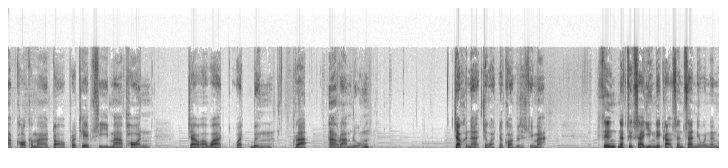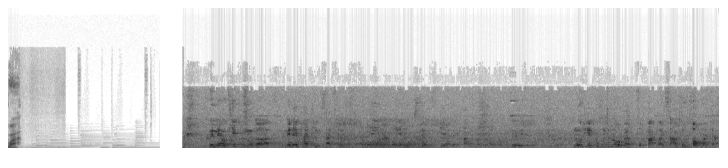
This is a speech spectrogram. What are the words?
าบขอขมาต่อพระเทพศรีมาพร เจ้าอาวาสวัดบึง พระอารามหลวง เจ้าคณะจังหวัดนครราชสีมา ซึ่งนักศึกษาหญิงได้กล่าวสั้นๆ ในวันนั้นว่า คือแนวคิดของหนูก็ไม่ได้พาทีมศาสนาให้ให้ดูเสื่อมเสียเลยค่ะ คือหนูเห็นพระพุทธรูปแบบปกปักรักษาคุ้มครองมาจาก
